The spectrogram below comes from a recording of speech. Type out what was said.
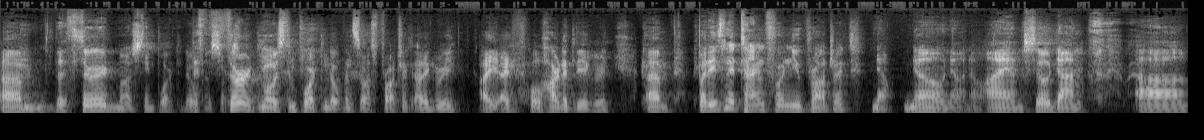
Um, the third most important open source. Third project. most important open source project. I agree. I, I wholeheartedly agree. Um, but isn't it time for a new project? No, no, no, no. I am so done. Uh,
